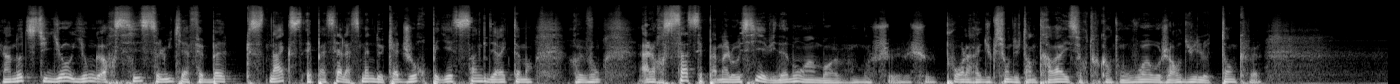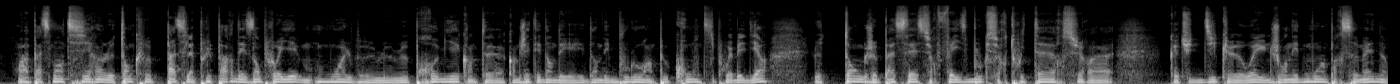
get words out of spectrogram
Et un autre studio, Young Horses, celui qui a fait Buck Snacks, est passé à la semaine de 4 jours, payé 5 directement. Alors ça, c'est pas mal aussi, évidemment. Hein. Je, suis pour la réduction du temps de travail, surtout quand on voit aujourd'hui le temps que on va pas se mentir, hein, le temps que passent la plupart des employés, moi le, premier quand, euh, j'étais dans des, boulots un peu cons type Webedia, le temps que je passais sur Facebook, sur Twitter, sur euh, que tu te dis que ouais une journée de moins par semaine,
